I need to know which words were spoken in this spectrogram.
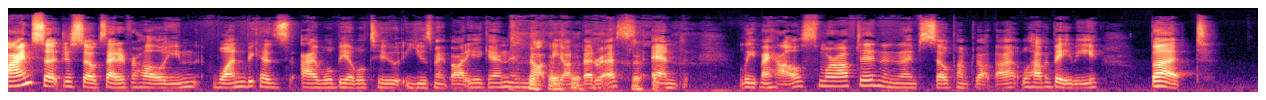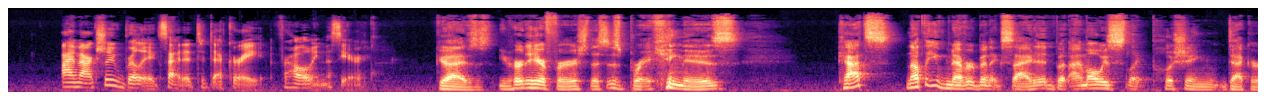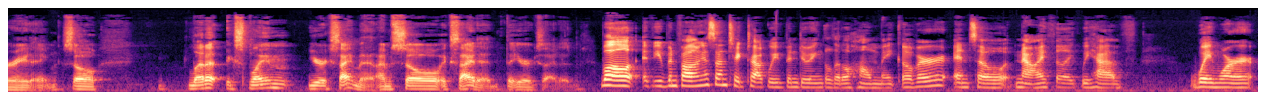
I'm so just so excited for Halloween. One because I will be able to use my body again and not be on bed rest and leave my house more often and I'm so pumped about that. We'll have a baby. But I'm actually really excited to decorate for Halloween this year. Guys, you heard it here first. This is breaking news. Cats, not that you've never been excited, but I'm always like pushing decorating. So let it explain your excitement. I'm so excited that you're excited. Well, if you've been following us on TikTok, we've been doing the little home makeover. And so now I feel like we have way more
